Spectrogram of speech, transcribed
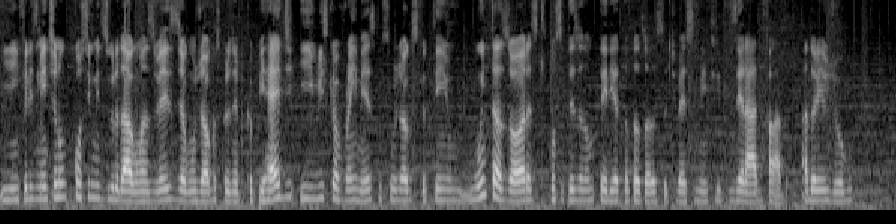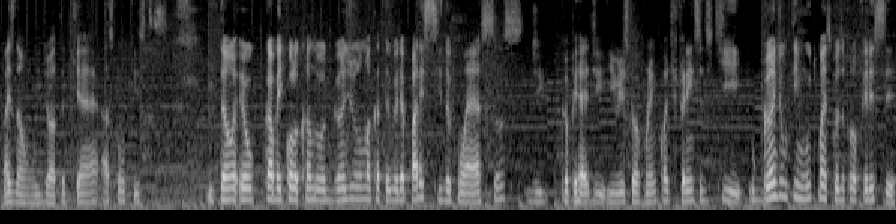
E infelizmente eu não consigo me desgrudar algumas vezes de alguns jogos, por exemplo, Cuphead e Risk of Rain mesmo, são jogos que eu tenho muitas horas, que com certeza eu não teria tantas horas se eu tivesse mente zerado e falado, adorei o jogo, mas não, o idiota que é as conquistas. Então eu acabei colocando o Gungeon numa categoria parecida com essas, de Cuphead e Risk of Rain, com a diferença de que o Gungeon tem muito mais coisa para oferecer.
